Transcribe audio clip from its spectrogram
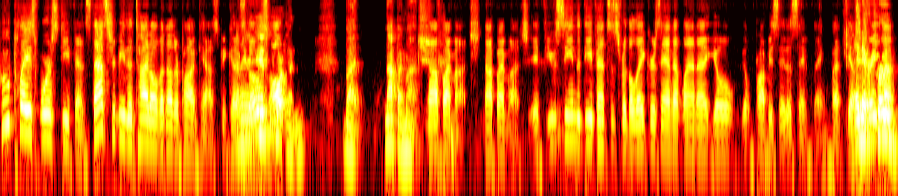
who plays worse defense? That should be the title of another podcast I because mean, those it is all- Portland, but not by much. not by much, not by much. If you've seen the defenses for the Lakers and Atlanta, you'll you'll probably say the same thing. But yes, and Trae if Young- Herb,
